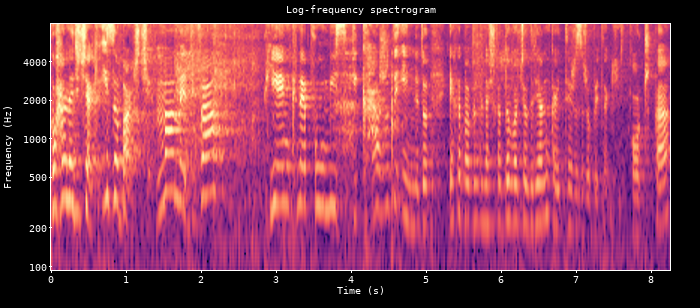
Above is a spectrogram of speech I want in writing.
Kochane dzieciaki, i zobaczcie, mamy dwa piękne półmiski, każdy inny. To ja chyba będę naśladować Adrianka i też zrobię taki oczka,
